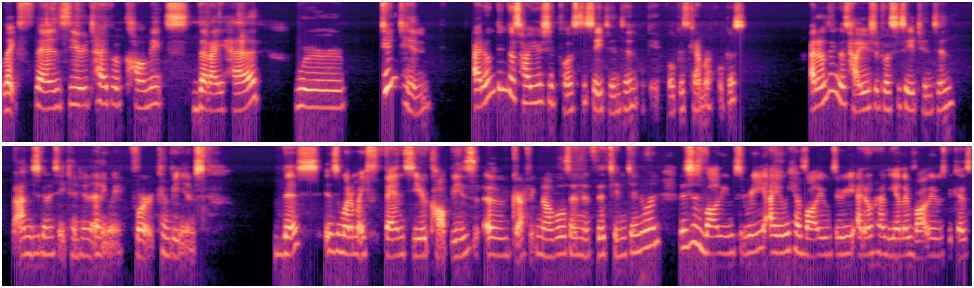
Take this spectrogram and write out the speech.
like fancier type of comics that I had were Tintin. I don't think that's how you're supposed to say Tintin. Okay, focus camera, focus. I don't think that's how you're supposed to say Tintin, but I'm just gonna say Tintin anyway for convenience. This is one of my fancier copies of graphic novels, and it's the Tintin one. This is volume three. I only have volume three. I don't have the other volumes because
